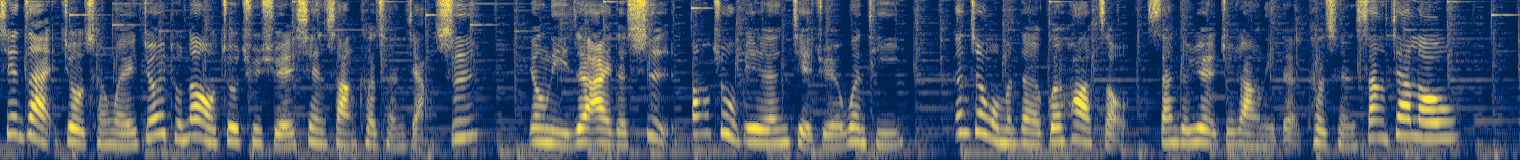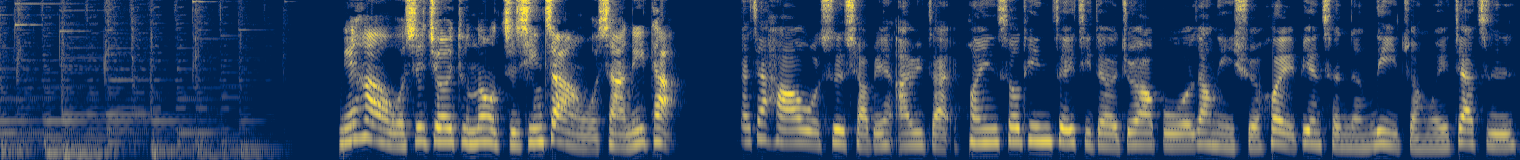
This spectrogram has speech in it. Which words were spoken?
现在就成为 Joy to Know 就去学线上课程讲师，用你热爱的事帮助别人解决问题。跟着我们的规划走，三个月就让你的课程上架喽！你好，我是 Joy to Know 执行长，我是 Anita。大家好，我是小编阿玉仔，欢迎收听这一集的 Joy 要播，让你学会变成能力转为价值。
